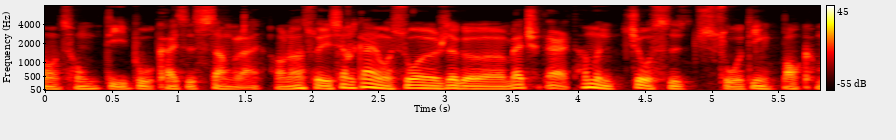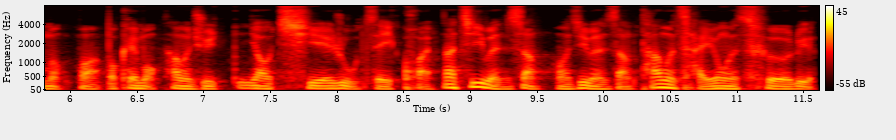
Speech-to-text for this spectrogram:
哦从底部开始上来，好，那所以像刚才我说的这个 Match Air，他们就是锁定包。梦啊，Pokemon，他们去要切入这一块，那基本上哦，基本上他们采用的策略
